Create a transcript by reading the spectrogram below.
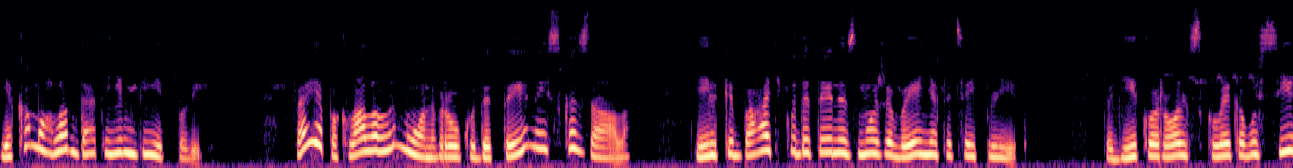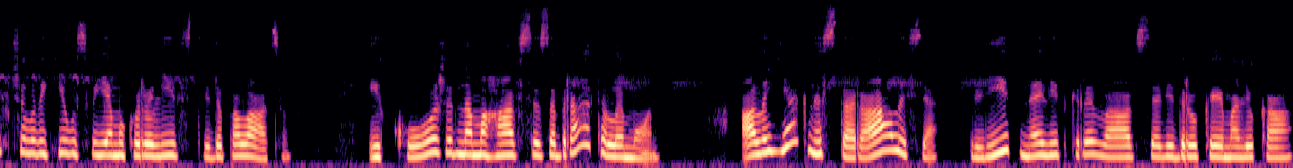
яка могла б дати їм відповідь. Фея поклала лимон в руку дитини і сказала, тільки батько дитини зможе вийняти цей плід. Тоді король скликав усіх чоловіків у своєму королівстві до палацу, і кожен намагався забрати лимон. Але як не старалися, плід не відкривався від руки малюка.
